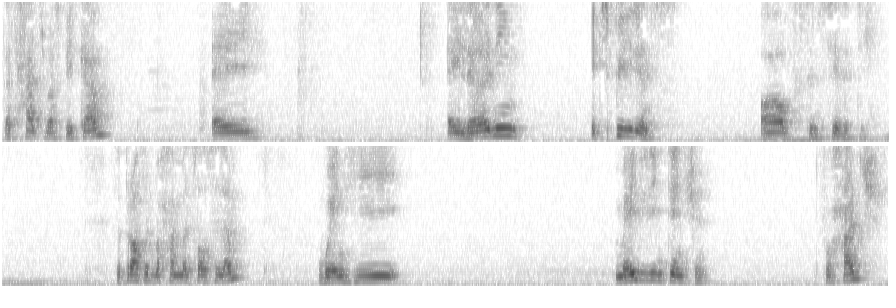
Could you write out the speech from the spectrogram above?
That Hajj must become a, a learning experience of sincerity. The Prophet Muhammad when he made his intention for Hajj,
